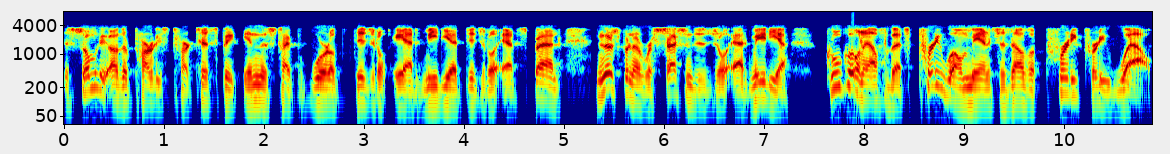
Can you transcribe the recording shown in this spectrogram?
as so many other parties participate in this type of world of digital ad media, digital ad spend, and there's been a recession in digital ad media, Google and Alphabet's pretty well managed as Alphabet pretty, pretty well.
